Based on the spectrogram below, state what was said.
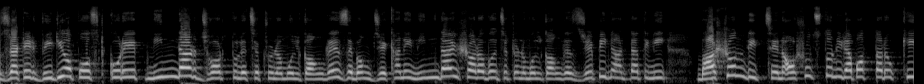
গুজরাটের ভিডিও পোস্ট করে নিন্দার ঝড় তুলেছে তৃণমূল কংগ্রেস এবং যেখানে নিন্দায় সরব হয়েছে তৃণমূল কংগ্রেস, জেপি নাড্ডা তিনি ভাষণ দিচ্ছেন, অসুস্থ নিরাপত্তারক্ষী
